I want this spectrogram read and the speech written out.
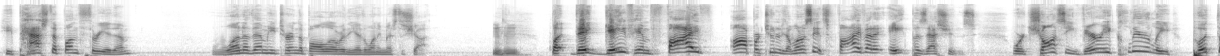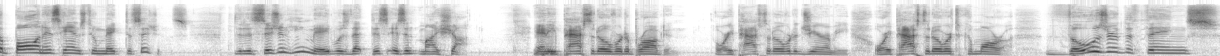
He passed up on three of them. One of them he turned the ball over, and the other one he missed a shot. Mhm. But they gave him five opportunities. I want to say it's five out of eight possessions where Chauncey very clearly put the ball in his hands to make decisions. The decision he made was that this isn't my shot. And he mm-hmm. passed it over to Brogdon, or he passed it over to Jerami, or he passed it over to Camara. Those are the things.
